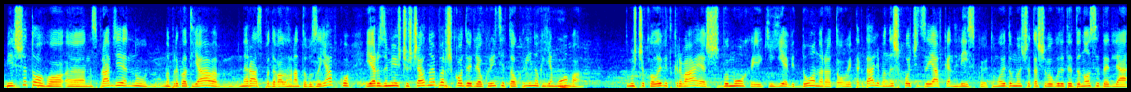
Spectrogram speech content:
Більше того, е, насправді, ну, наприклад, я не раз подавала грантову заявку, і я розумію, що ще одною перешкодою для українців та українок є мова. Тому що коли відкриваєш вимоги, які є від донора, того і так далі, вони ж хочуть заявки англійською. Тому я думаю, що те, що ви будете доносити для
